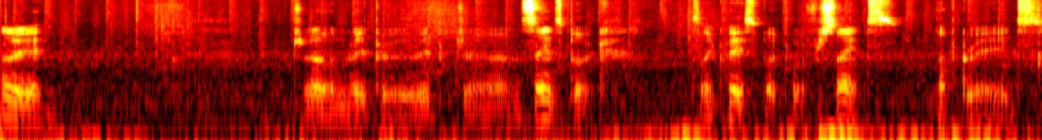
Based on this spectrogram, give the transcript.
Oh yeah. John Raper, Raper John, Saints book. It's like Facebook but for sites. Upgrades.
